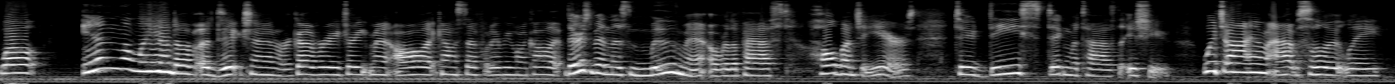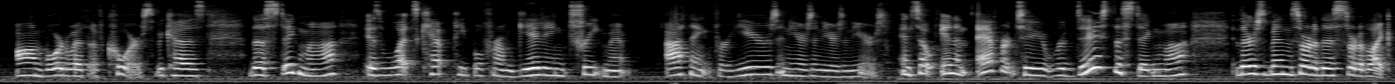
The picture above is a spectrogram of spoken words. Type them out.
Well in the land of addiction, recovery, treatment, all that kind of stuff, whatever you want to call it, there's been this movement over the past whole bunch of years to destigmatize the issue, which I am absolutely on board with, of course, because the stigma is what's kept people from getting treatment I think, for years and years and years and years. And so, in an effort to reduce the stigma, there's been sort of this sort of like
